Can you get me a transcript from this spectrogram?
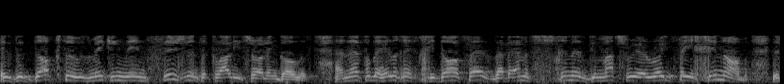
is the doctor who's making the incision into Klal Yisrael in Golas. And therefore the Hilchah Chidah says that the Shechina is gematria roifei chinam. The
